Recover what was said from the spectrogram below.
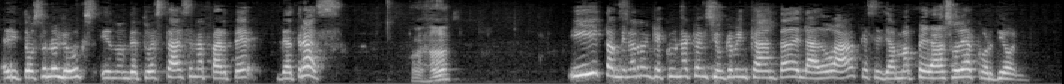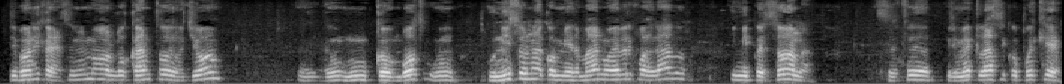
editó Sonolux, y en donde tú estás en la parte de atrás. Ajá. Y también arranqué con una canción que me encanta del lado A, que se llama Pedazo de acordeón. Sí, Mónica, ese mismo lo canto yo, eh, con voz un- unísona con mi hermano Ever Cuadrado y mi persona. El primer clásico, pues que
